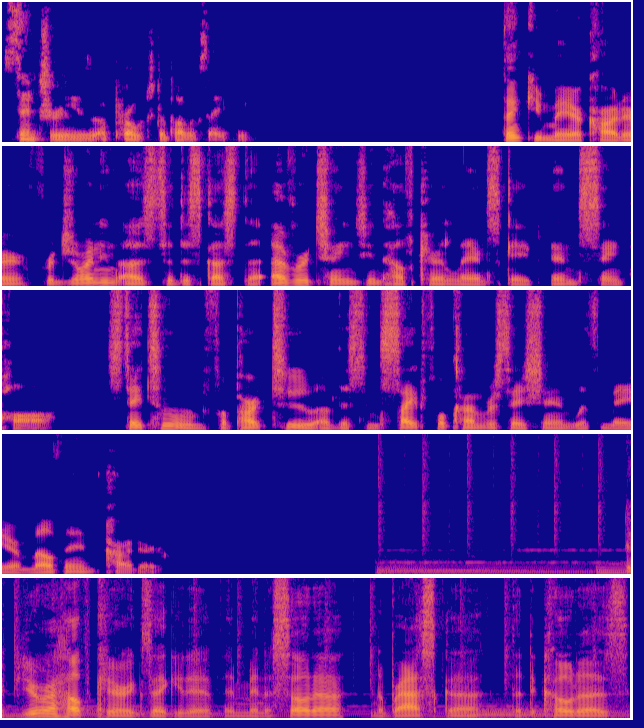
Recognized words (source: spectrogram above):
century's approach to public safety. Thank you, Mayor Carter, for joining us to discuss the ever changing healthcare landscape in St. Paul. Stay tuned for part two of this insightful conversation with Mayor Melvin Carter. If you're a healthcare executive in Minnesota, Nebraska, the Dakotas,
